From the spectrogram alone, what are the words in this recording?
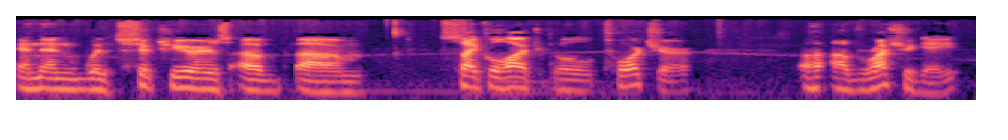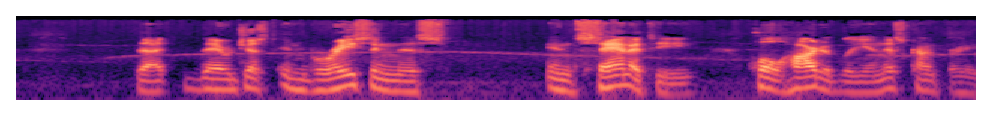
and then with six years of um, psychological torture uh, of Russiagate, that they're just embracing this insanity wholeheartedly in this country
